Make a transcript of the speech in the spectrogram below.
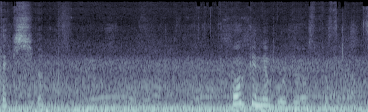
Так що поки не буду розпускати.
